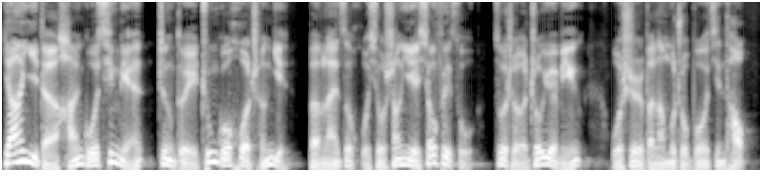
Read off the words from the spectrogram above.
压抑的韩国青年正对中国货成瘾。本文来自虎嗅商业消费组，作者周月明，我是本栏目主播金涛。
